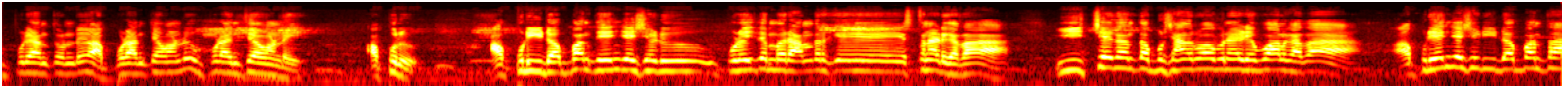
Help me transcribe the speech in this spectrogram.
ఇప్పుడు ఎంత ఉండయి అప్పుడు అంతే ఉండవు ఇప్పుడు అంతే ఉండయి. అప్పులు. అప్పుడు ఈ డబ్బు అంతా ఏం చేశాడు? ఇప్పుడైతే మరి అందరికీ ఇస్తున్నాడు కదా. ఈ ఇచ్చేదంతా అప్పుడు చంద్రబాబు నాయుడు ఇవ్వాలి కదా. అప్పుడు ఏం చేశాడు ఈ డబ్బు అంతా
